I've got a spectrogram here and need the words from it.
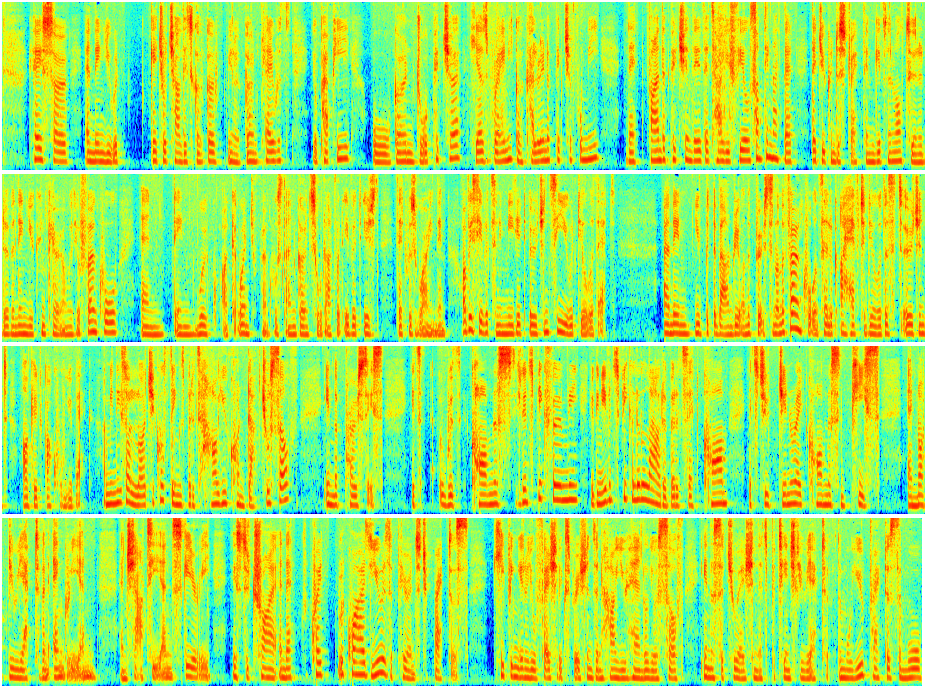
Okay, so and then you would get your child. Let's go, go, you know, go and play with your puppy, or go and draw a picture. Here's Brainy. Go color in a picture for me, that find the picture in there, that's how you feel, something like that, that you can distract them, give them an alternative, and then you can carry on with your phone call and then work, once your phone call's done, go and sort out whatever it is that was worrying them. Obviously, if it's an immediate urgency, you would deal with that. And then you put the boundary on the person on the phone call and say, look, I have to deal with this, it's urgent, I'll get, I'll call you back. I mean, these are logical things, but it's how you conduct yourself in the process. It's with calmness. You can speak firmly, you can even speak a little louder, but it's that calm, it's to generate calmness and peace and not be reactive and angry and, and shouty and scary, is to try, and that quite requires you as a parent to practice keeping you know your facial expressions and how you handle yourself in a situation that's potentially reactive. The more you practice, the more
